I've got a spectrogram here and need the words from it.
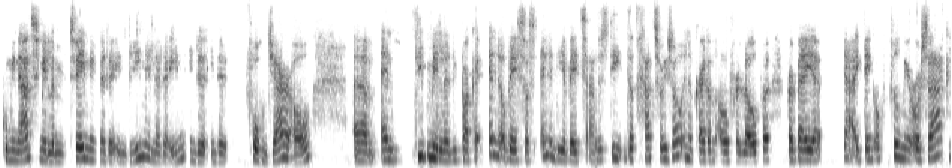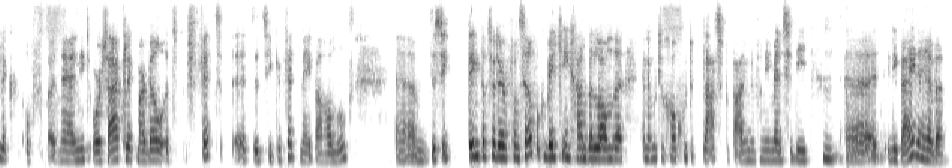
combinatiemiddelen met twee middelen erin, drie middelen erin, in de, in de volgend jaar al. Um, en die middelen die pakken en de obesitas en de diabetes aan. Dus die, dat gaat sowieso in elkaar dan overlopen. Waarbij je ja, ik denk ook veel meer oorzakelijk, of uh, nou ja, niet oorzakelijk, maar wel het vet, het, het zieke vet mee behandeld. Um, dus ik denk dat we er vanzelf ook een beetje in gaan belanden. En dan moeten we gewoon goed de plaatsbepaling doen van die mensen die, uh, die beide hebben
